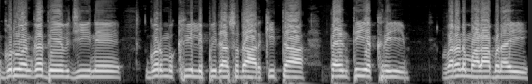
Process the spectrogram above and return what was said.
ਗੁਰੂ ਅੰਗਦ ਦੇਵ ਜੀ ਨੇ ਗੁਰਮੁਖੀ ਲਿਪੀ ਦਾ ਸੁਧਾਰ ਕੀਤਾ 35 ਅੱਖਰੀ ਵਰਣਮਾਲਾ ਬਣਾਈ।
